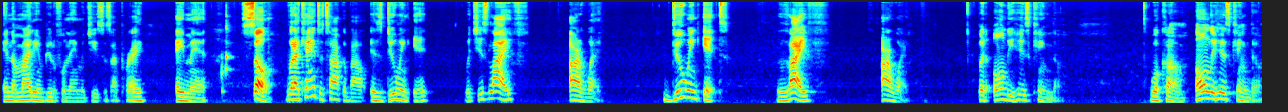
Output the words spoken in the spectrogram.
In the mighty and beautiful name of Jesus, I pray. Amen. So, what I came to talk about is doing it, which is life, our way. Doing it, life, our way. But only his kingdom will come. Only his kingdom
